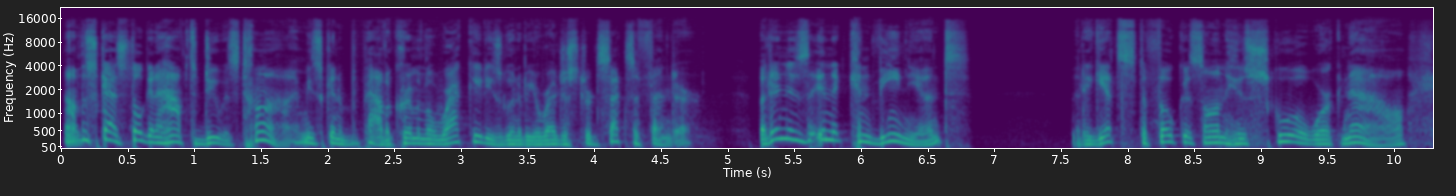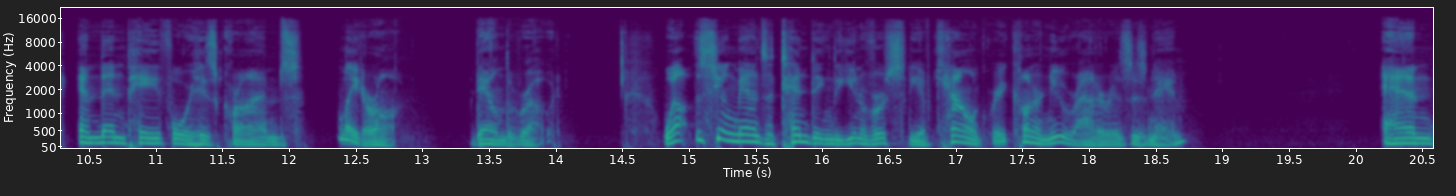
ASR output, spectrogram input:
Now, this guy's still going to have to do his time. He's going to have a criminal record. He's going to be a registered sex offender. But isn't it convenient that he gets to focus on his schoolwork now and then pay for his crimes later on, down the road? Well, this young man's attending the University of Calgary. Connor Neurauter is his name. And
